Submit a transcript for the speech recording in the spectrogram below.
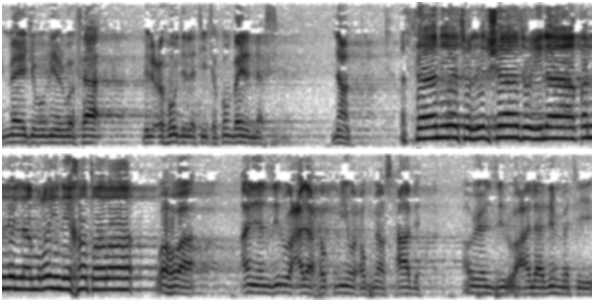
مما يجب من الوفاء بالعهود التي تكون بين الناس. نعم. الثانية الإرشاد إلى أقل الأمرين خطرا. وهو أن ينزلوا على حكمه وحكم أصحابه أو ينزلوا على ذمة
